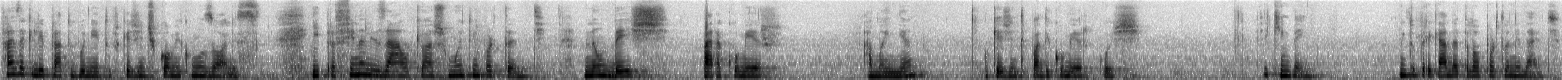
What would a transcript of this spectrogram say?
Faz aquele prato bonito porque a gente come com os olhos. E para finalizar, o que eu acho muito importante, não deixe para comer amanhã o que a gente pode comer hoje. Fiquem bem. Muito obrigada pela oportunidade.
